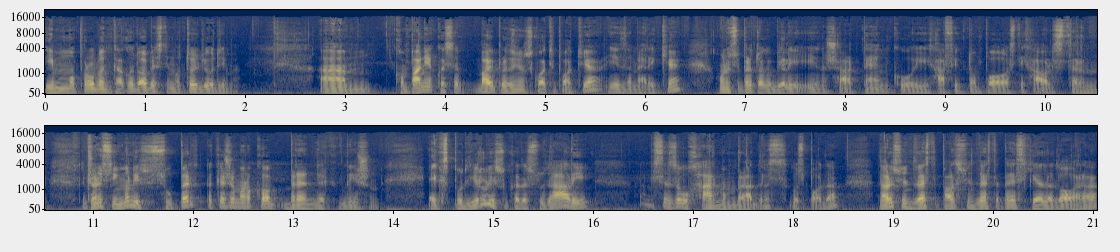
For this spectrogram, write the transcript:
imamo problem kako da objasnimo to ljudima. Um, kompanija koja se bavi proizvodnjom Scotty Potija je iz Amerike. Oni su pre toga bili i na Shark Tanku, i Huffington Post, i Howard Stern. Znači oni su imali super, da kažemo, ono kao brand recognition. Eksplodirali su kada su dali, mislim da zovu Harmon Brothers, gospoda, dali su im 200, pali su im 250.000 dolara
